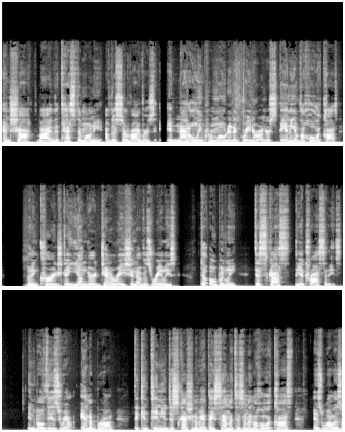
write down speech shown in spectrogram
and shocked by the testimony of the survivors. It not only promoted a greater understanding of the Holocaust, but encouraged a younger generation of Israelis to openly discuss the atrocities. In both Israel and abroad, the continued discussion of anti Semitism and the Holocaust, as well as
